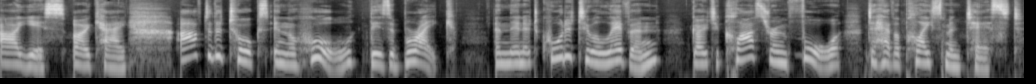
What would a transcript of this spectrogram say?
Ah, yes, okay. After the talks in the hall, there's a break. And then at quarter to 11, go to classroom 4 to have a placement test.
